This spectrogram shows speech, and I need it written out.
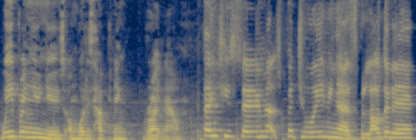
We bring you news on what is happening right now. Thank you so much for joining us, Vladimir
